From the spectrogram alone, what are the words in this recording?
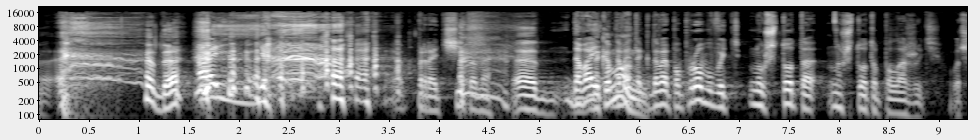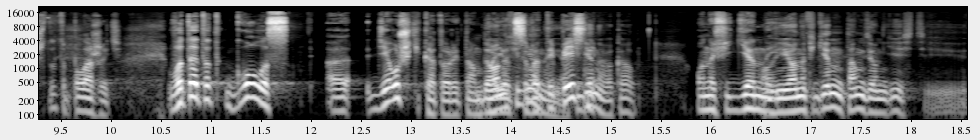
Да? Ай, прочитано. Э, Давай, да давай, так, давай попробовать, ну что-то, ну что-то положить, вот что-то положить. Вот этот голос э, девушки, который там поется в этой песне, офигенный вокал. он офигенный. Он- И он офигенный там, где он есть. И,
